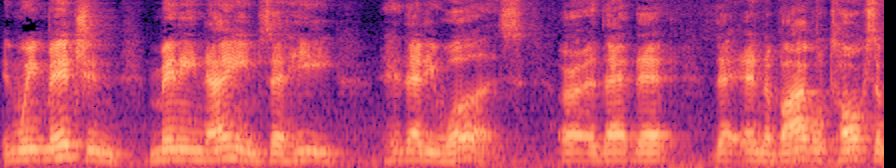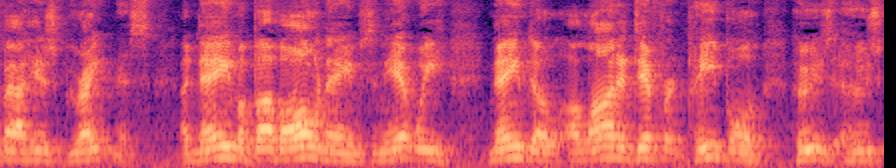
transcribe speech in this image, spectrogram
and we mention many names that he that he was, or that that that, and the Bible talks about his greatness, a name above all names, and yet we named a, a lot of different people whose whose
